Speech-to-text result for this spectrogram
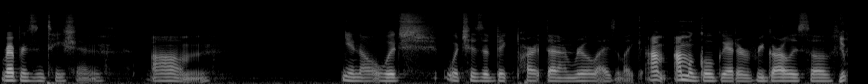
representation, um, you know, which which is a big part that I'm realizing. Like I'm I'm a go getter regardless of yep.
